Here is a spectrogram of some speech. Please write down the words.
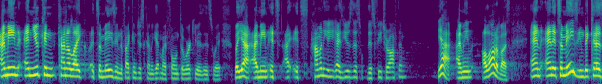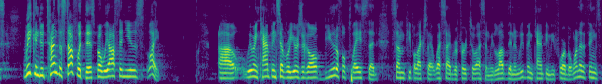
I mean, and you can kind of like, it's amazing if I can just kind of get my phone to work here this way. But yeah, I mean, it's, it's how many of you guys use this, this feature often? Yeah, I mean, a lot of us. And, and it's amazing because we can do tons of stuff with this, but we often use light. Uh, we went camping several years ago. Beautiful place that some people actually at Westside referred to us, and we loved it. And we've been camping before, but one of the things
